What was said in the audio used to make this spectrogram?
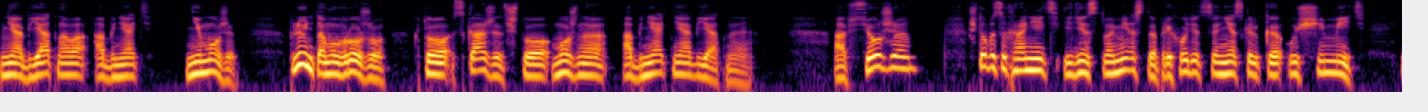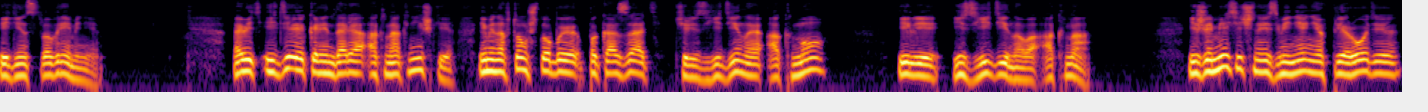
необъятного обнять не может. Плюнь тому в рожу, кто скажет, что можно обнять необъятное. А все же, чтобы сохранить единство места, приходится несколько ущемить единство времени. А ведь идея календаря окна книжки именно в том, чтобы показать через единое окно или из единого окна ежемесячные изменения в природе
